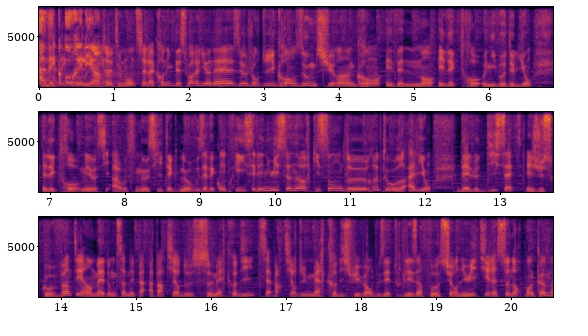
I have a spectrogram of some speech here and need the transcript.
avec Aurélien. Salut tout le monde, c'est la chronique des soirées lyonnaises et aujourd'hui grand zoom sur un grand événement électro au niveau de Lyon. Électro, mais aussi house, mais aussi techno, vous avez compris, c'est les nuits sonores qui sont de retour à Lyon dès le 17 et jusqu'au 21 mai, donc ça n'est pas à partir de ce mercredi, c'est à partir du mercredi suivant. Vous avez toutes les infos sur nuit-sonore.com.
